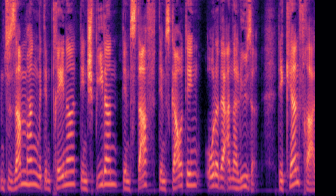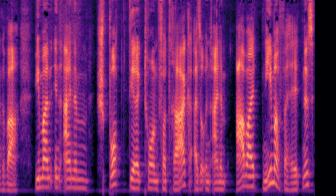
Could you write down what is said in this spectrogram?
Im Zusammenhang mit dem Trainer, den Spielern, dem Staff, dem Scouting oder der Analyse. Die Kernfrage war, wie man in einem Sportdirektorenvertrag, also in einem Arbeitnehmerverhältnis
